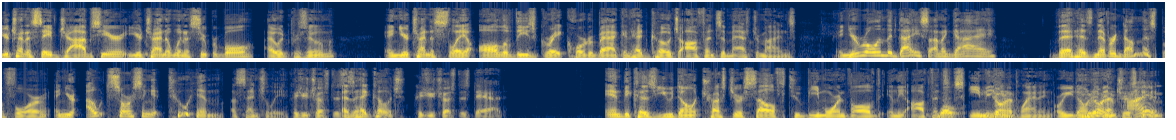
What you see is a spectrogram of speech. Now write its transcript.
you're trying to save jobs here. You're trying to win a Super Bowl, I would presume, and you're trying to slay all of these great quarterback and head coach offensive masterminds. And you're rolling the dice on a guy that has never done this before, and you're outsourcing it to him essentially Because you trust his as a head coach, Because you trust his dad. and because you don't trust yourself to be more involved in the offensive Well, scheming and have- planning, or you don't you have don't interest have in it.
